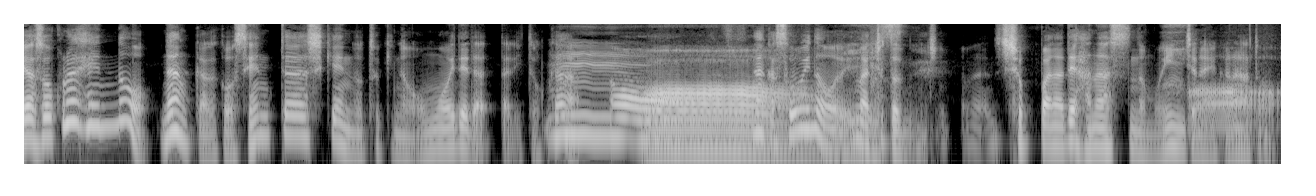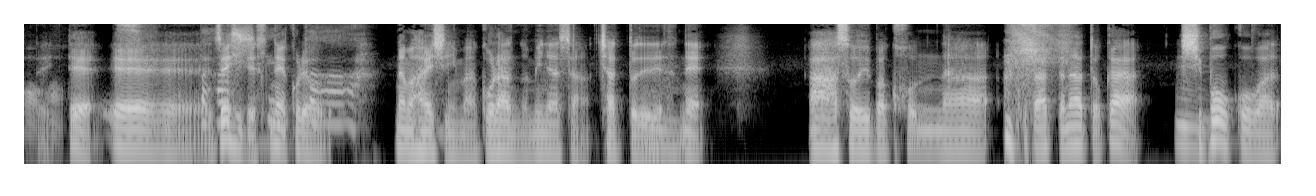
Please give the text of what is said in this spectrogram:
いや、そこら辺の、なんかこう、センター試験の時の思い出だったりとか、なんかそういうのを今ちょっとしょっぱなで話すのもいいんじゃないかなと思っていて、えーぜひですね、これを生配信今ご覧の皆さん、チャットでですね、ああ、そういえばこんなことあったなとか、うん。志望校は、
